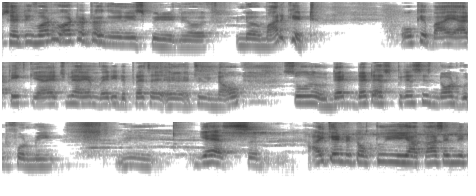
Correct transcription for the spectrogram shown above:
said what what are talking in spirit in your in the market. Okay, bye. I take care. Actually, I am very depressed uh, actually now. So that that experience is not good for me. Mm, yes. I can talk to Akash and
